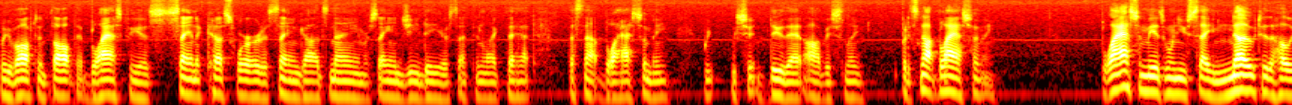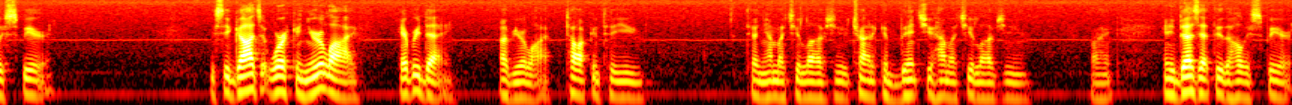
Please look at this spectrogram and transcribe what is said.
We've often thought that blasphemy is saying a cuss word or saying God's name or saying GD or something like that. That's not blasphemy. We, we shouldn't do that, obviously. But it's not blasphemy. Blasphemy is when you say no to the Holy Spirit. You see, God's at work in your life every day of your life, talking to you, telling you how much he loves you, trying to convince you how much he loves you, right? And he does that through the Holy Spirit.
